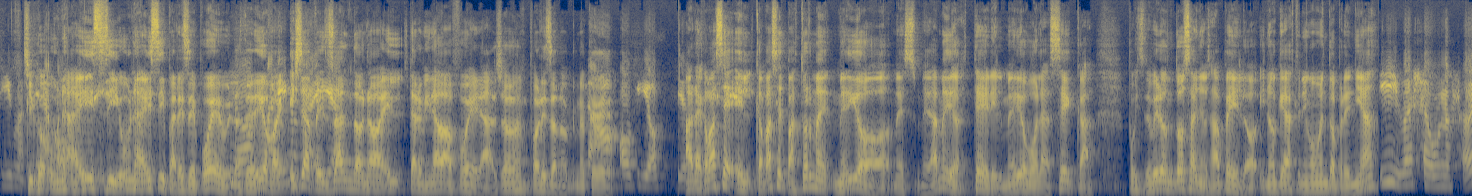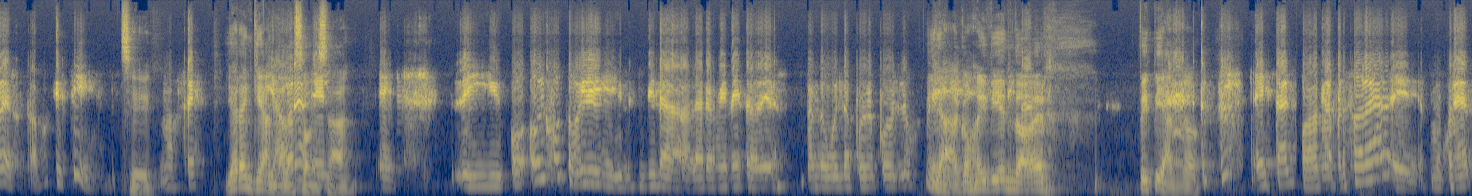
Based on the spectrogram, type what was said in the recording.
sí. Chico, Martina, una obvio, ESI, una ESI parece pueblo, No, te digo, ella pensando, no, él terminaba afuera, yo por eso no, no quedé. No, obvio. Ahora, capaz el, capaz el pastor me, medio, me, me da medio estéril, medio bola seca, pues si tuvieron dos años a pelo y no quedaste en ningún momento preñá, Y vaya uno a saber, capaz que sí, sí. no sé. ¿Y ahora en qué anda la sonza? Y ho- hoy justo vi, vi la, la camioneta de él dando vueltas por el pueblo. Mira, como ahí viendo, a ver, pipeando. Está con otra persona, eh, mujer,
